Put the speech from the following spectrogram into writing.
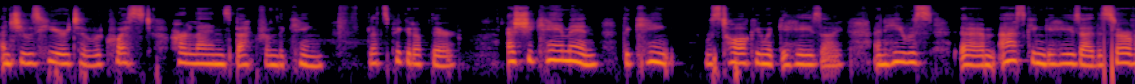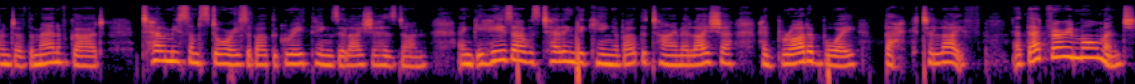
and she was here to request her lands back from the king. Let's pick it up there. As she came in, the king was talking with Gehazi, and he was um, asking Gehazi, the servant of the man of God, Tell me some stories about the great things Elisha has done. And Gehazi was telling the king about the time Elisha had brought a boy back to life. At that very moment,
